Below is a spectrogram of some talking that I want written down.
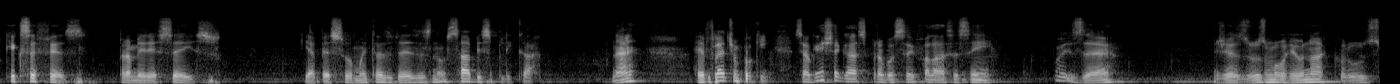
O que, que você fez para merecer isso?" E a pessoa muitas vezes não sabe explicar, né? Reflete um pouquinho. Se alguém chegasse para você e falasse assim: Pois é, Jesus morreu na cruz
